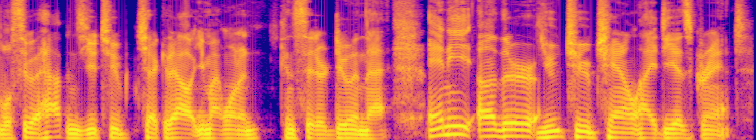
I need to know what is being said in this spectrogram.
we'll see what happens. YouTube, check it out. You might want to consider doing that. Any other YouTube channel ideas, Grant?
